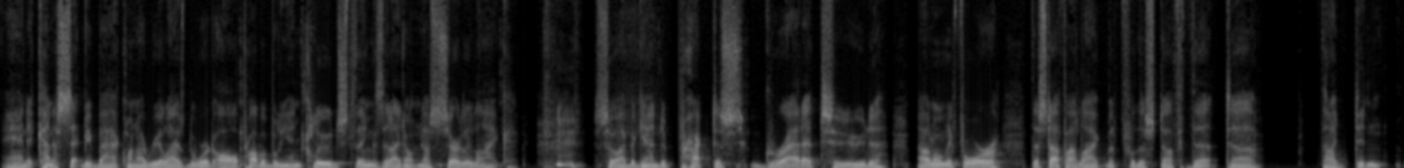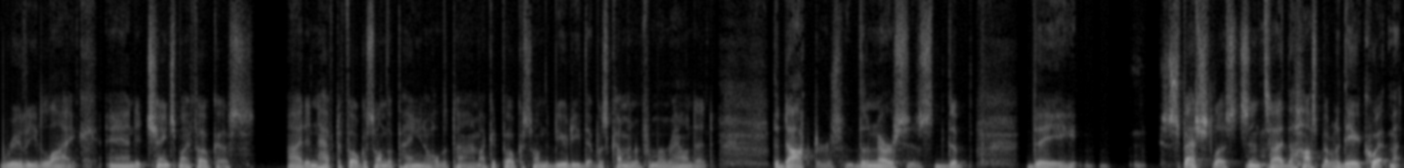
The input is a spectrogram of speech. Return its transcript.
And it kind of set me back when I realized the word all probably includes things that I don't necessarily like. so I began to practice gratitude, not only for the stuff I like, but for the stuff that, uh, that I didn't really like. And it changed my focus. I didn't have to focus on the pain all the time. I could focus on the beauty that was coming from around it. The doctors, the nurses, the, the specialists inside the hospital, the equipment,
